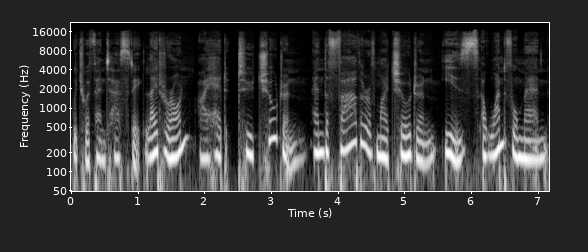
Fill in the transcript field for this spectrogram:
which were fantastic. Later on, I had two children, and the father of my children is a wonderful man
